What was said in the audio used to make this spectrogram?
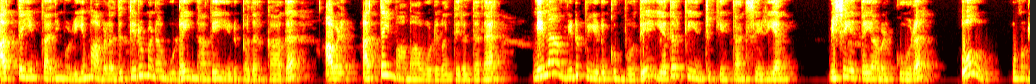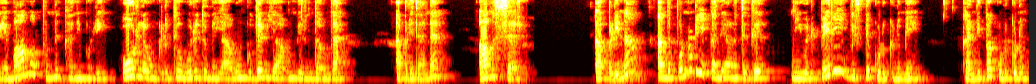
அத்தையும் கனிமொழியும் அவளது திருமண உடை நகை எடுப்பதற்காக அவள் அத்தை மாமாவோடு வந்திருந்தனர். நிலா விடுப்பு எடுக்கும் போதே எதற்கு என்று கேட்டான் செழியன். விஷயத்தை அவள் கூற ஓ உன்னுடைய மாமா பொண்ணு கனிமொழி. ஊர்ல உங்களுக்கு உறுதுணையாவும் உதவியாவும் இருந்தவங்க. அப்படிதானே? ஆமா சார் அப்படின்னா அந்த பொண்ணுடைய கல்யாணத்துக்கு நீ ஒரு பெரிய கிஃப்ட கொடுக்கணுமே. கண்டிப்பா கொடுக்கணும்.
